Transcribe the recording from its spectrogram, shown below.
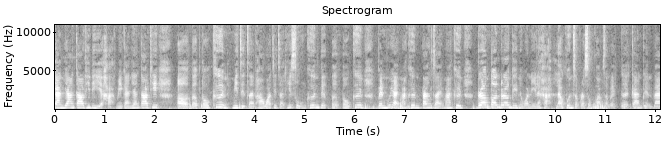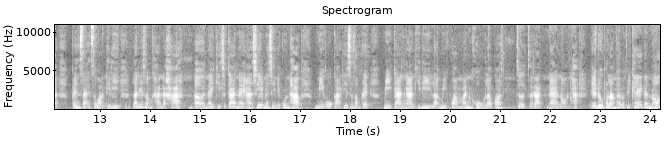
การย่างก้าวที่ดีอะค่ะ มีการย่างก้าวที่เติบโตขึ้น มีจิตใจภาวะจิตใจที่สูงขึ้น เติบโตขึ้น เป็นผู้ใหญ่มากขึ้น ตั้งใจมากขึ้น เริ่มต้นเรื่องดีในวันนี้เลยค่ะ แล้วคุณจะประสบความสำเร็จเกิดการเปลี่ยนแปลงเป็นแสงสว่างที่ดีและที่สำคัญนะคะในกิจการในอาชีพในสิ่งที่คุณทำมีโอกาสที่จะสำเร็จมีการงานที่ดีและมีความมั่นคง แล้วก็เจิดจรัสแน่นอนค่ะ เดี๋ยวดูพลังไพ่พระพิฆเนศกันเนาะ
